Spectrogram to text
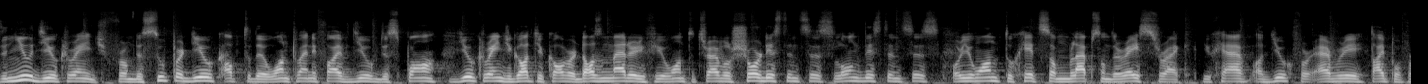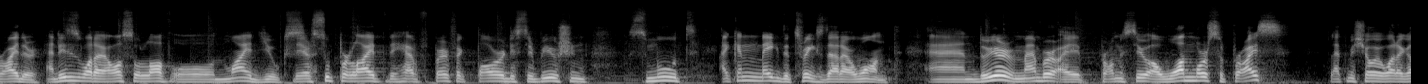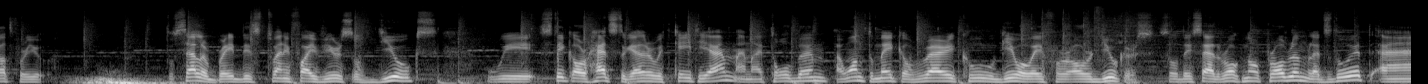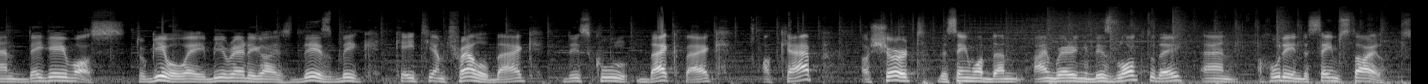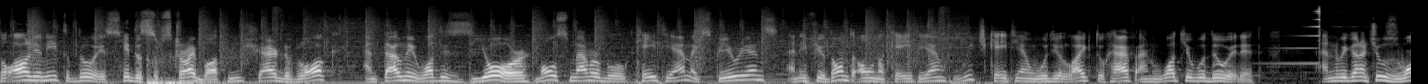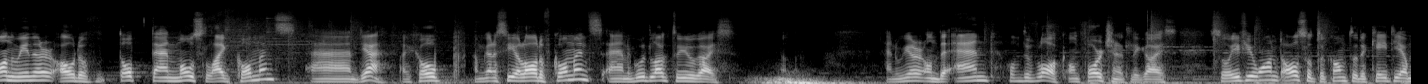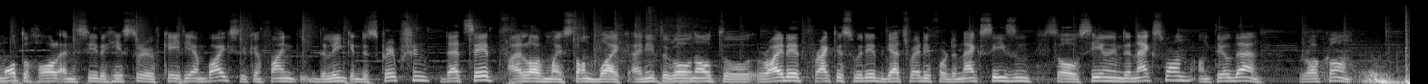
The new Duke range, from the Super Duke up to the 125 Duke, the Spawn Duke range got you covered. Doesn't matter if you want to travel short distances, long distances, or you want to hit some laps on the racetrack. You have a Duke for every type of rider. And this is what I also love on my Dukes. They are super light, they have perfect power distribution, smooth. I can make the tricks that I want. And do you remember I promised you a one more surprise? Let me show you what I got for you. To celebrate these 25 years of Dukes, we stick our heads together with KTM and I told them I want to make a very cool giveaway for our Dukers. So they said, Rok, no problem, let's do it. And they gave us to give away, be ready guys, this big KTM travel bag, this cool backpack, a cap, a shirt, the same one that I'm wearing in this vlog today, and a hoodie in the same style. So all you need to do is hit the subscribe button, share the vlog, and tell me what is your most memorable KTM experience and if you don't own a KTM, which KTM would you like to have and what you would do with it. And we're gonna choose one winner out of top 10 most liked comments and yeah, I hope I'm gonna see a lot of comments and good luck to you guys. And we are on the end of the vlog, unfortunately guys. So if you want also to come to the KTM Moto Hall and see the history of KTM bikes, you can find the link in description. That's it. I love my stunt bike. I need to go now to ride it, practice with it, get ready for the next season. So see you in the next one. Until then, rock on.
